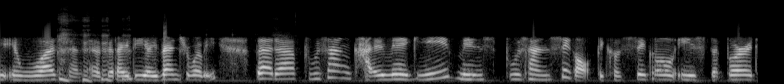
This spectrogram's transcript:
it wasn't a good idea eventually. But uh, Busan 갈매기 means Busan seagull because seagull is the bird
